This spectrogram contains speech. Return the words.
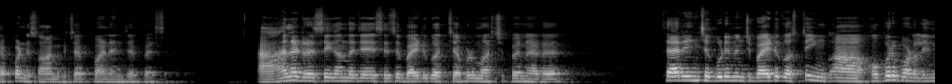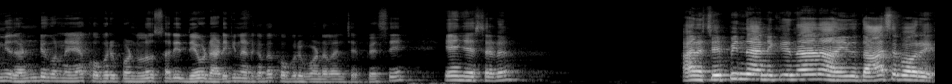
చెప్పండి స్వామికి చెప్పండి అని చెప్పేసి. ఆయన డ్రెస్సింగ్ అంతా చేసేసి బయటకు వచ్చేప్పుడు మర్చిపోయినాడు. సరే ఇంచ గుడి నుంచి బయటకు వస్తే ఇంకా కొబ్బరి బొండలు ఇన్ని దండిగా ఉన్నాయా? కొబ్బరి బొండలు. సరే దేవుడు అడిగినాడు కదా కొబ్బరి బొండలు అని చెప్పేసి. ఏం చేస్తాడు? ఆయన చెప్పిన దానికి నాన్న ఇది దాసబౌరి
